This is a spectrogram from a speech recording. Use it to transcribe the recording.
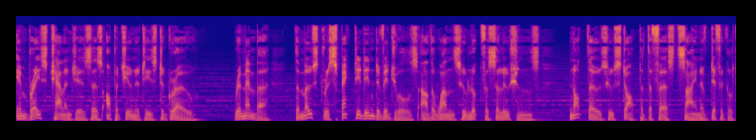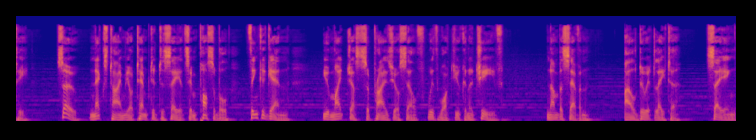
embrace challenges as opportunities to grow. Remember, the most respected individuals are the ones who look for solutions, not those who stop at the first sign of difficulty. So, next time you're tempted to say it's impossible, think again. You might just surprise yourself with what you can achieve. Number seven, I'll do it later. Saying,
